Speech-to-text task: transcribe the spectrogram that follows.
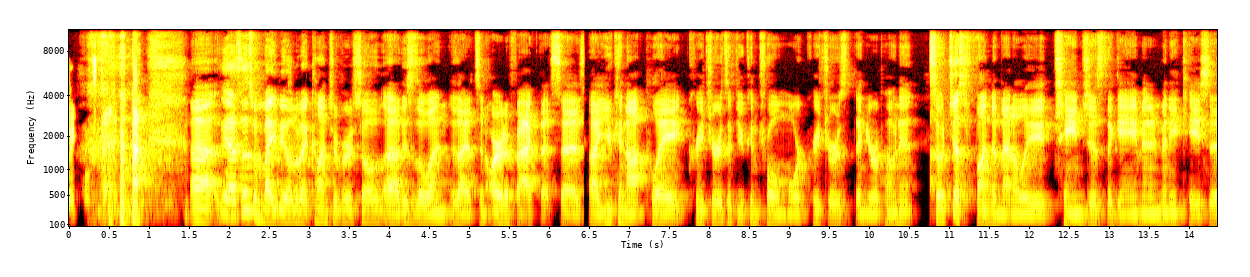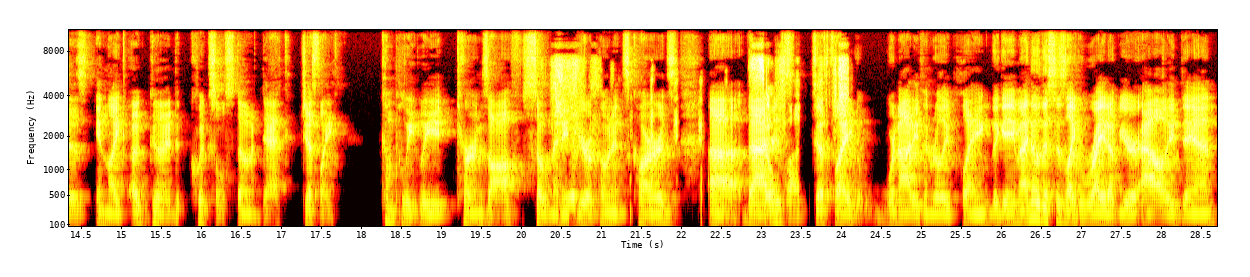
Quixxle Stone. uh, yeah, so this one might be a little bit controversial. Uh, this is the one that's an artifact that says uh, you cannot play creatures if you control more creatures than your opponent. So it just fundamentally changes the game, and in many cases, in like a good Quixxle Stone deck, just like completely turns off so many of your opponent's cards uh, that so is just like we're not even really playing the game. I know this is like right up your alley, Dan.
